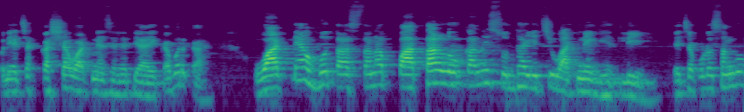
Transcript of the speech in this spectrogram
पण याच्या कशा वाटण्या झाल्या ते ऐका बरं का. वाटण्या होत असताना पाताळ लोकांनी सुद्धा याची वाटणी घेतली. याच्यापुढे सांगू.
